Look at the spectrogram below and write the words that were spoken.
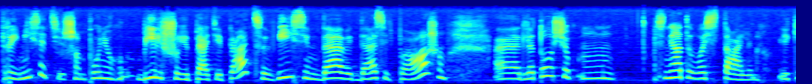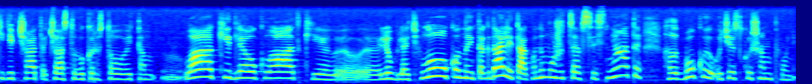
три місяці шампуню більшою 5,5, це 8, 9, 10 pH, для того, щоб. Зняти весь стайлінг, які дівчата часто використовують там лаки для укладки, е, е, люблять локони і так далі. Так, вони можуть це все зняти глибокою очисткою шампуня.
